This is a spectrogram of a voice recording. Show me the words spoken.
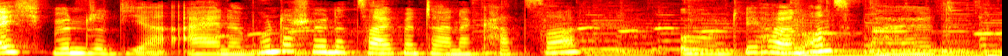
Ich wünsche dir eine wunderschöne Zeit mit deiner Katze und wir hören uns bald.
